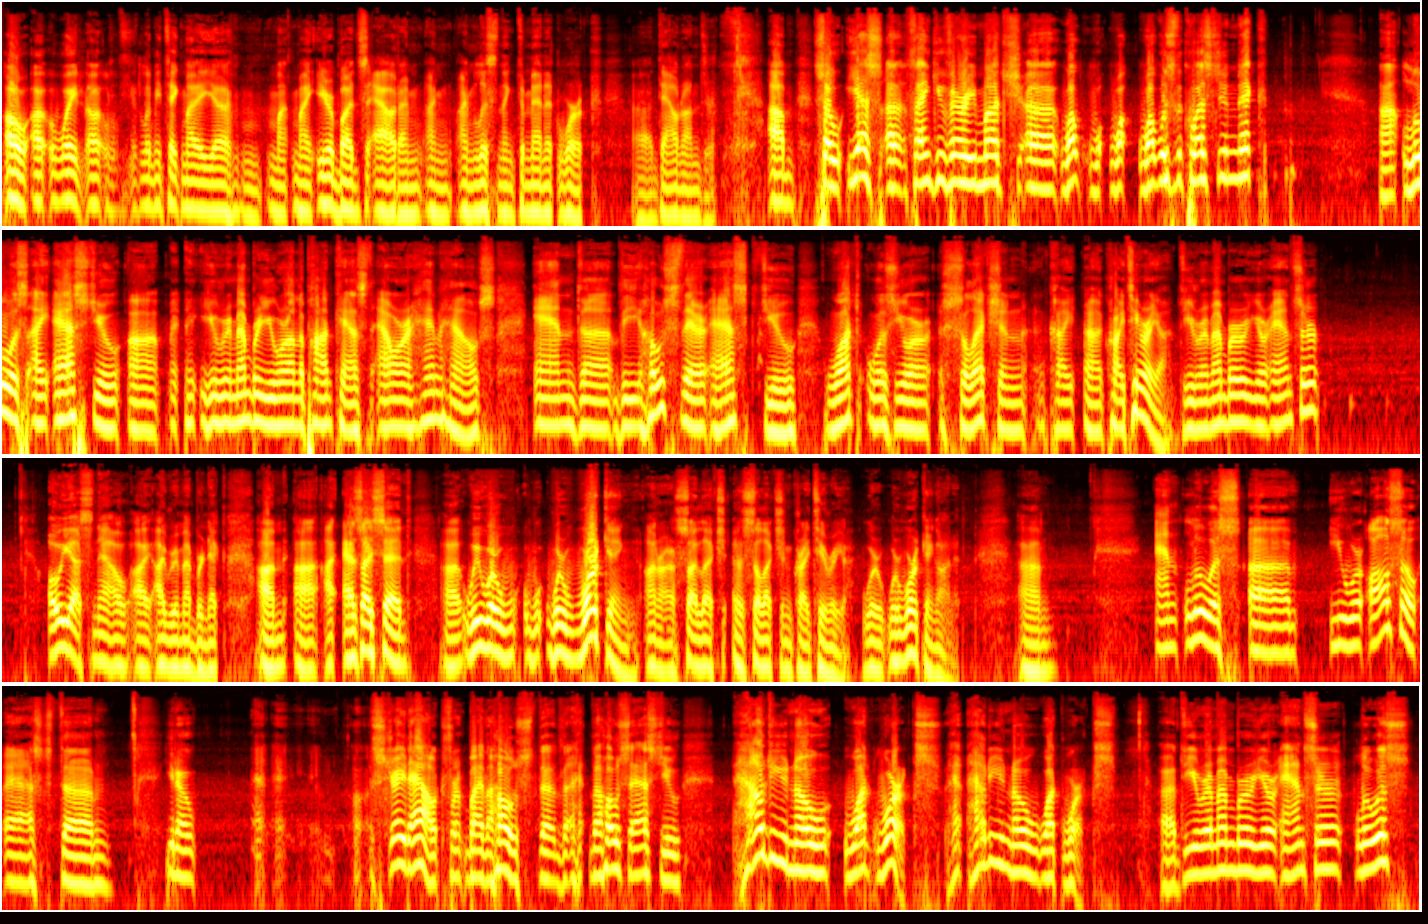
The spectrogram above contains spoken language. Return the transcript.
Oh, uh, wait. Uh, let me take my, uh, my my earbuds out. I'm I'm I'm listening to Men at Work uh, down under. Um, so yes, uh, thank you very much. Uh, what what what was the question, Nick? Uh, Lewis, I asked you. Uh, you remember you were on the podcast Our Hen House, and uh, the host there asked you what was your selection ki- criteria. Do you remember your answer? Oh yes, now I, I remember Nick. Um, uh, I, as I said, uh, we were we're working on our selection uh, selection criteria. We're we're working on it. Um, and Lewis, uh, you were also asked, um, you know, uh, uh, straight out from by the host. The, the the host asked you, "How do you know what works? how do you know what works?" do you remember your answer, Lewis?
